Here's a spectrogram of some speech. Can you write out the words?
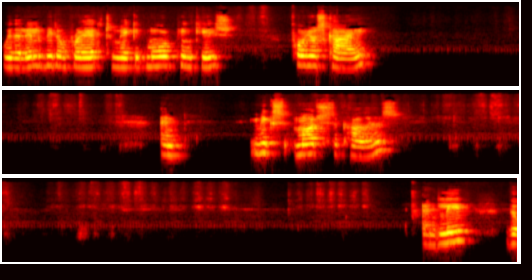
with a little bit of red to make it more pinkish for your sky and mix merge the colors and leave the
